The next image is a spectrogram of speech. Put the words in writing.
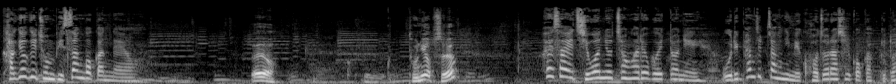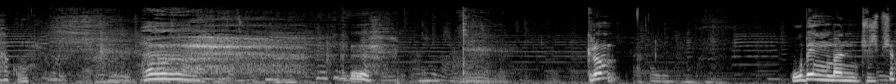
가격이 좀 비싼 것 같네요. 왜요? 돈이 없어요? 회사에 지원 요청하려고 했더니 우리 편집장님이 거절하실 것 같기도 하고. 아, 그, 그럼 500만 주십시오.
